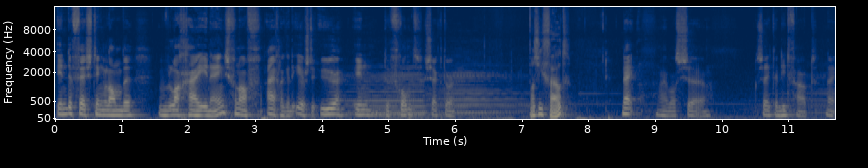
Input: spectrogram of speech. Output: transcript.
in de vestinglanden lag hij ineens vanaf eigenlijk het eerste uur in de frontsector. Was hij fout? Nee, hij was uh, zeker niet fout. Nee.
